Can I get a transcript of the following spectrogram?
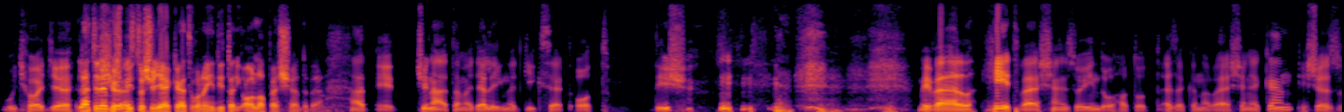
Úgyhogy... Lehet, hogy nem sőt, is biztos, hogy el kellett volna indítani alapesetben. Hát én csináltam egy elég nagy kikszert ott is, mivel hét versenyző indulhatott ezeken a versenyeken, és ez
